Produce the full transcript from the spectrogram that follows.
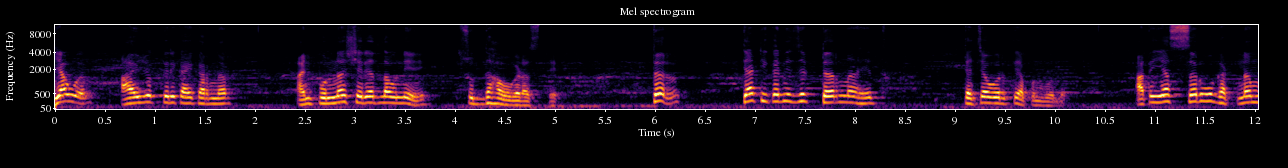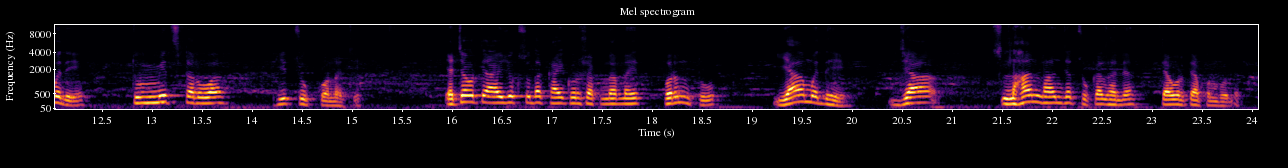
यावर आयोजक तरी काय करणार? आणि पुन्हा शर्यत लावणे सुद्धा अवघड असते. तर त्या ठिकाणी जे टर्न आहेत त्याच्यावरती आपण बोलत आता या सर्व घटनांमध्ये तुम्हीच ठरवा ही चूक कोणाची. याच्यावरती आयोजकसुद्धा काय करू शकणार नाहीत परंतु यामध्ये ज्या लहान लहान ज्या चुका झाल्या त्यावरती आपण बोलूया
